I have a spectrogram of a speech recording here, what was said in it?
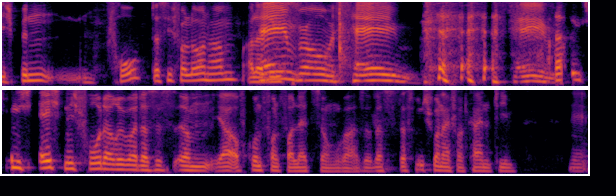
ich bin froh, dass sie verloren haben. Allerdings, same, Bro, same. same. Allerdings bin ich echt nicht froh darüber, dass es ähm, ja aufgrund von Verletzungen war. Also das, das wünscht man einfach keinem Team. Nee.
